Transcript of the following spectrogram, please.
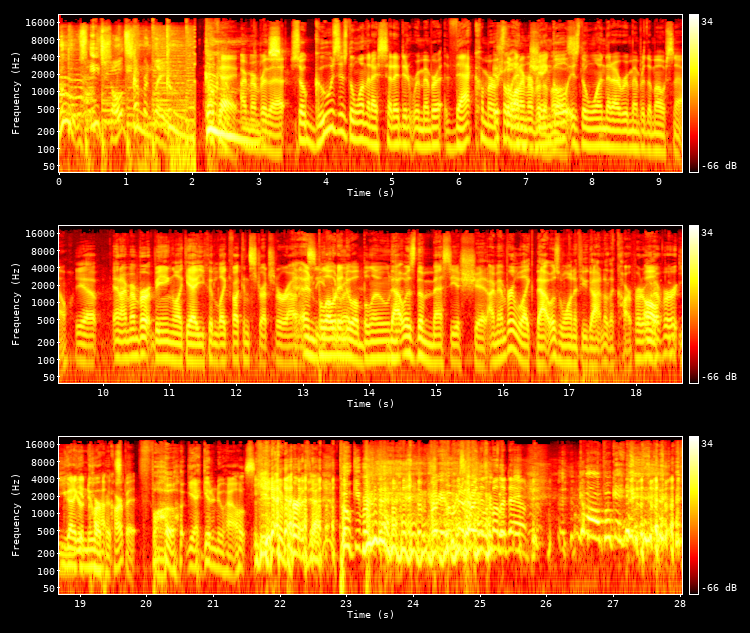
Goose each sold separately. Okay. I mm. remember that. So Goose is the one that I said I didn't remember. That commercial one I and remember the jingle most. is the one that I remember the most now. Yeah, and I remember it being like, yeah, you could like fucking stretch it around and, And see blow it through into a balloon. That was the messiest shit. I remember like that was one. If you got into the carpet or Oh, whatever, you gotta your get new ho- carpet's- carpet. Fuck yeah, get a new house. Yeah, burn it down. Pookie, burn it down. Who's burn this mother down? Come on, Pookie.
